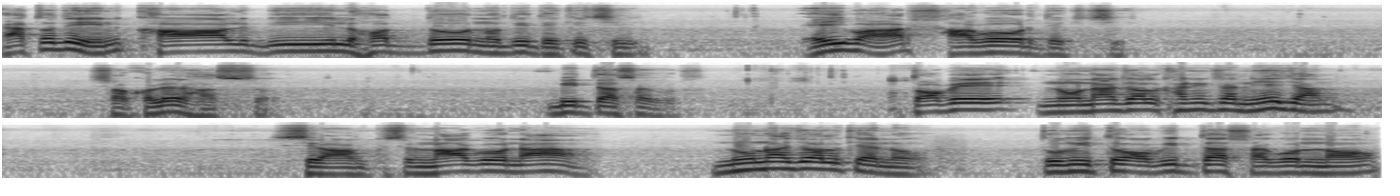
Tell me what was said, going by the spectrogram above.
এতদিন খাল, বিল হদ্দ নদী দেখেছি। এইবার সাগর দেখছি। সকলের হাস্য। বিদ্যাসাগর, তবে নোনা জল খানিকটা নিয়ে যান। শ্রীরামকৃষ্ণ, না গো, না। নোনা জল কেন? তুমি তো অবিদ্যাসাগর নও।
